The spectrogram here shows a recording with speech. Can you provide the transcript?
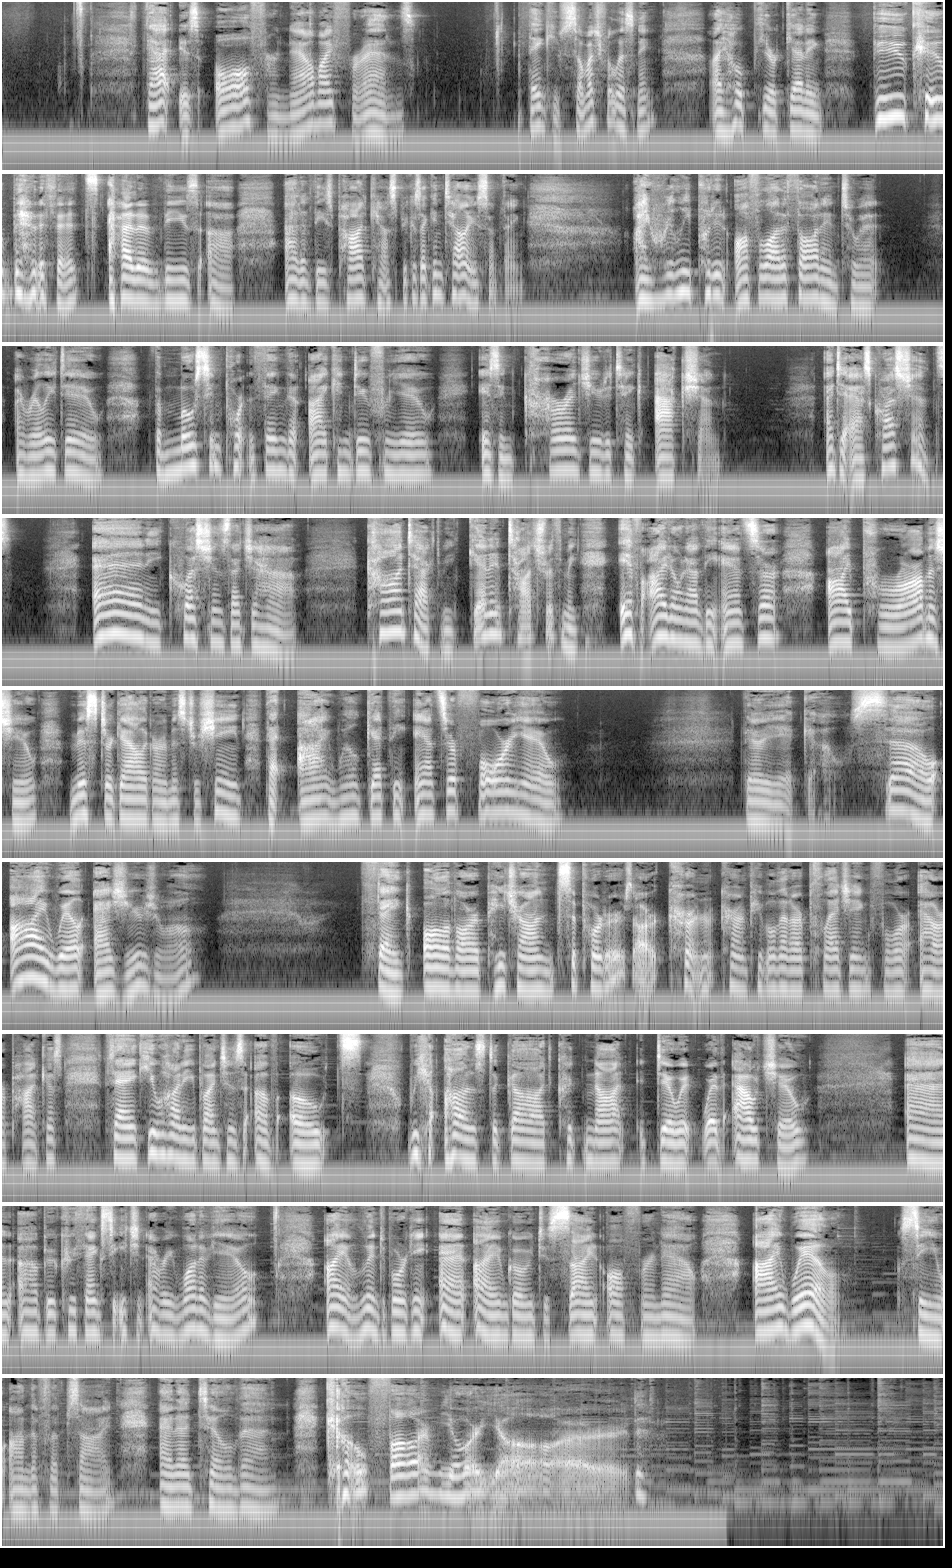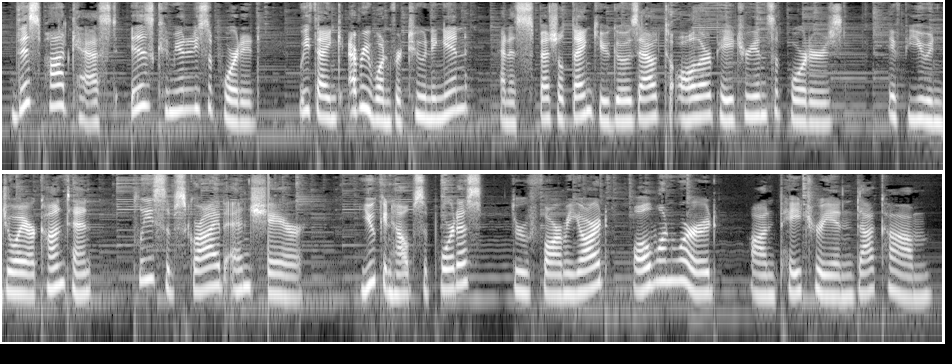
that is all for now, my friends. Thank you so much for listening. I hope you're getting buku benefits out of these uh, out of these podcasts because I can tell you something. I really put an awful lot of thought into it. I really do. The most important thing that I can do for you is encourage you to take action and to ask questions. Any questions that you have, contact me, get in touch with me. If I don't have the answer, I promise you, Mr. Gallagher and Mr. Sheen, that I will get the answer for you. There you go. So I will, as usual, thank all of our Patreon supporters, our current current people that are pledging for our podcast. Thank you, honey bunches of oats. We, honest to God, could not do it without you. And uh, buku thanks to each and every one of you. I am Linda Borghi, and I am going to sign off for now. I will see you on the flip side. And until then, go farm your yard. This podcast is community supported. We thank everyone for tuning in, and a special thank you goes out to all our Patreon supporters. If you enjoy our content, please subscribe and share. You can help support us through Farm Yard, all one word, on patreon.com.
